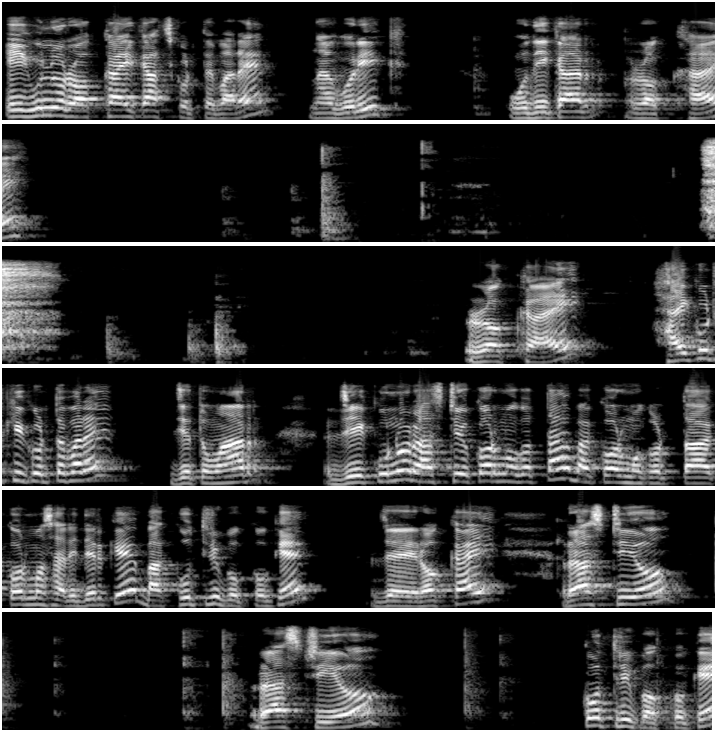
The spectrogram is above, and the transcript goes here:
এগুলো রক্ষায় কাজ করতে পারে। নাগরিক অধিকার রক্ষায়। রক্ষায় হাইকোর্ট কি করতে পারে? যে তোমার যে কোনো রাষ্ট্রীয় কর্মকর্তা বা কর্মকর্তা, কর্মচারীদেরকে বা কর্তৃপক্ষকে যে রক্ষায় রাষ্ট্রীয় রাষ্ট্রীয় কর্তৃপক্ষকে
